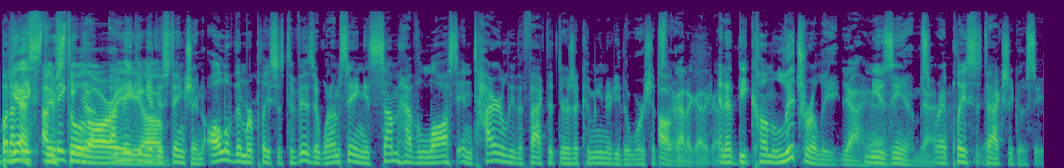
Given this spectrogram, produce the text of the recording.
But yes, I'm, make, I'm making, a, I'm making a um, distinction. All of them are places to visit. What I'm saying is some have lost entirely the fact that there's a community that worships Oh, there. got it, got it, got and have become literally Yeah, yeah, museums, yeah, right? Places to actually go see.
